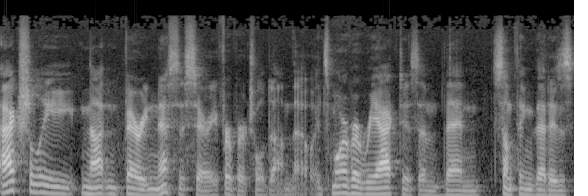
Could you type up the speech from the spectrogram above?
actually not very necessary for Virtual DOM though. It's more of a reactism than something that is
